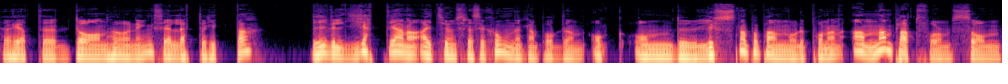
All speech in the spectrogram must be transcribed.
Jag heter Dan Hörning så jag är lätt att hitta. Vi vill jättegärna ha iTunes-recensioner i den här podden och om du lyssnar på Palmemordet på någon annan plattform som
